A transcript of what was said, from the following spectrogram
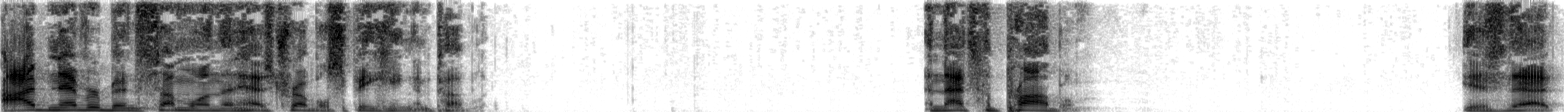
I've never been someone that has trouble speaking in public. And that's the problem. Is that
